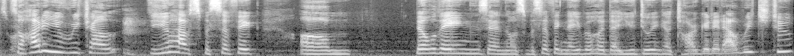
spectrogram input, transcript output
as well. So how do you reach out? Do you have specific um, buildings and a specific neighborhood that you're doing a targeted outreach to,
